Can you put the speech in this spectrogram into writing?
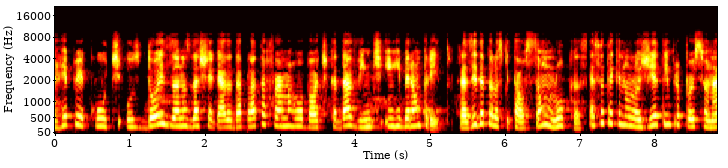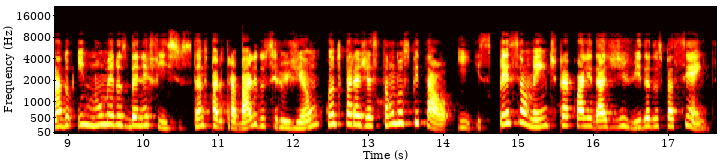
repercute os dois anos da chegada da plataforma robótica Da Vinci em Ribeirão Preto. Trazida pelo Hospital São Lucas, essa tecnologia tem proporcionado inúmeros benefícios, tanto para o trabalho do cirurgião quanto para a gestão do hospital e, especialmente, para a qualidade de vida dos pacientes.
